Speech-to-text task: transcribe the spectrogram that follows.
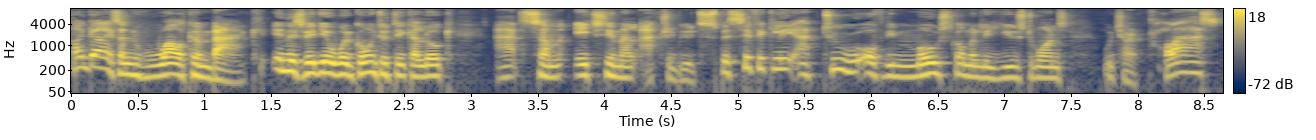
Hi guys and welcome back. In this video we're going to take a look at some HTML attributes, specifically at two of the most commonly used ones, which are class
